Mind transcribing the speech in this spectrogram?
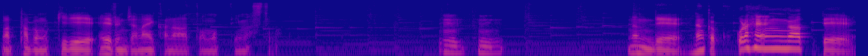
まあ多分起き得るんじゃないかなと思っていますと。うんうん。なんで、なんかここら辺があって、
